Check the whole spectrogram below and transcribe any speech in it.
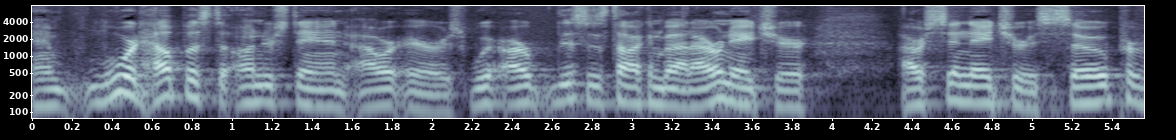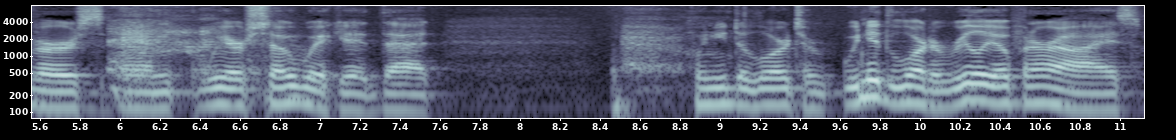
And Lord, help us to understand our errors. Our, this is talking about our nature. Our sin nature is so perverse, and we are so wicked that we need the Lord to we need the Lord to really open our eyes.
